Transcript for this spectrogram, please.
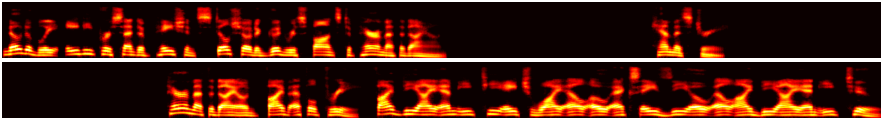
Notably, 80% of patients still showed a good response to paramethadione. Chemistry Paramethadione, 5-ethyl-3, 5-dimethyloxazolidine-2,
